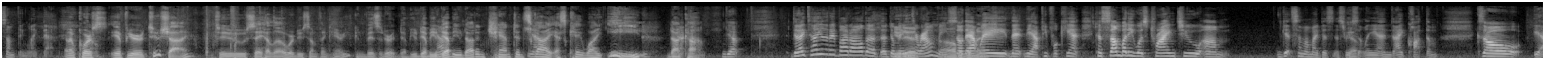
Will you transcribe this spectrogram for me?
something like that. And of course, if you're too shy to say hello or do something here, you can visit her at www.enchantedskye, S-K-Y-E dot com. Yep. Did I tell you that I bought all the, the domains around me? All so that domains. way that yeah, people can't because somebody was trying to um, get some of my business Yep. recently and I caught them. So yeah,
